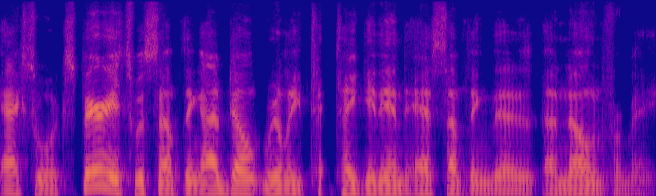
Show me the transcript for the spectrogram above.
actual experience with something, I don't really t- take it in as something that is a known for me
